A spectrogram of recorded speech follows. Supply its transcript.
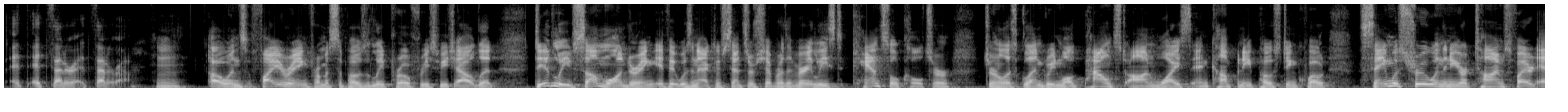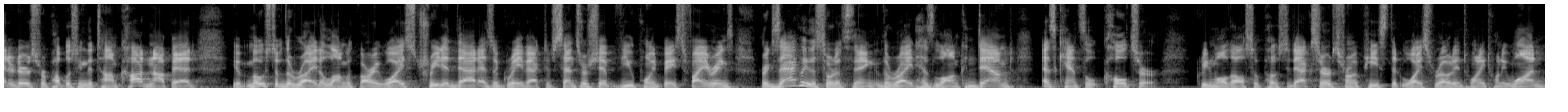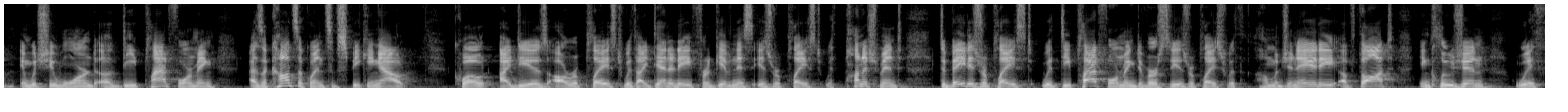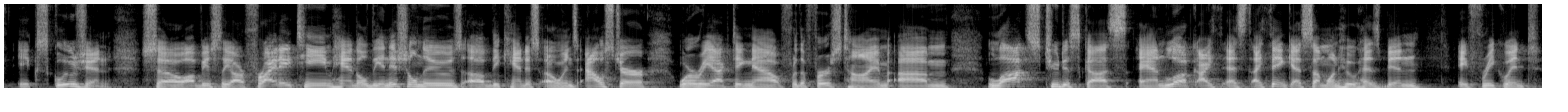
et cetera, et cetera. Hmm. Owens' firing from a supposedly pro free speech outlet did leave some wondering if it was an act of censorship or, at the very least, cancel culture. Journalist Glenn Greenwald pounced on Weiss and company, posting, quote, Same was true when the New York Times fired editors for publishing the Tom Cotton op ed. Most of the right, along with Bari Weiss, treated that as a grave act of censorship. Viewpoint based firings are exactly the sort of thing the right has long condemned as cancel culture. Greenwald also posted excerpts from a piece that Weiss wrote in 2021 in which she warned of deplatforming as a consequence of speaking out quote, ideas are replaced with identity, forgiveness is replaced with punishment, debate is replaced with deplatforming, diversity is replaced with homogeneity of thought, inclusion with exclusion. So obviously our Friday team handled the initial news of the Candace Owens ouster. We're reacting now for the first time. Um, lots to discuss. And look, I, as, I think as someone who has been a frequent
